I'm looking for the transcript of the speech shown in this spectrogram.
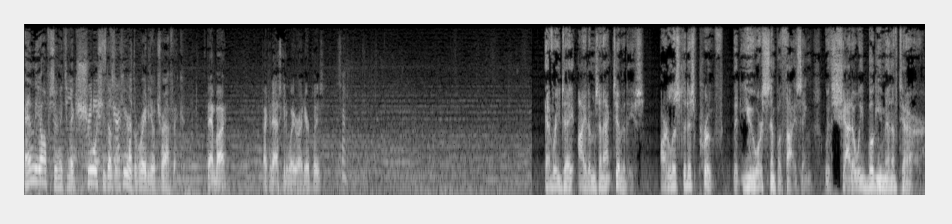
and the officer need to make sure she doesn't hear the radio traffic. Stand by. If I could ask you to wait right here, please. Sure. Everyday items and activities are listed as proof that you are sympathizing with shadowy boogeymen of terror.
